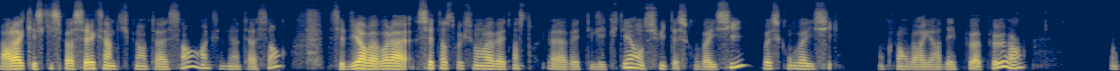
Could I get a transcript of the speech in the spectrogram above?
alors là, qu'est-ce qui se passait? C'est un petit peu intéressant, hein, intéressant, c'est de dire, bah voilà, cette instruction-là va, va, être exécutée. Ensuite, est-ce qu'on va ici ou est-ce qu'on va ici? Donc là, on va regarder peu à peu. Hein. Donc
